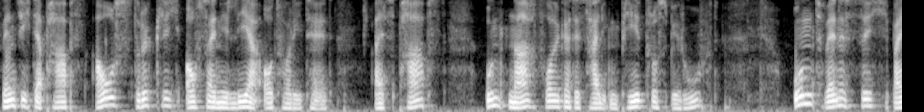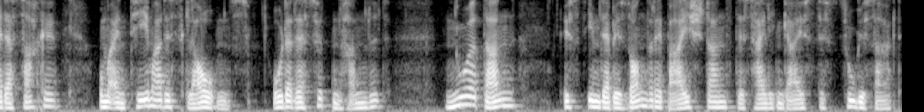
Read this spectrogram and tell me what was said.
wenn sich der Papst ausdrücklich auf seine Lehrautorität als Papst und Nachfolger des heiligen Petrus beruft und wenn es sich bei der Sache um ein Thema des Glaubens oder der Sitten handelt, nur dann ist ihm der besondere Beistand des Heiligen Geistes zugesagt,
